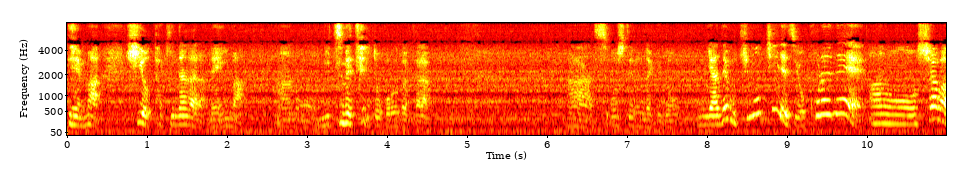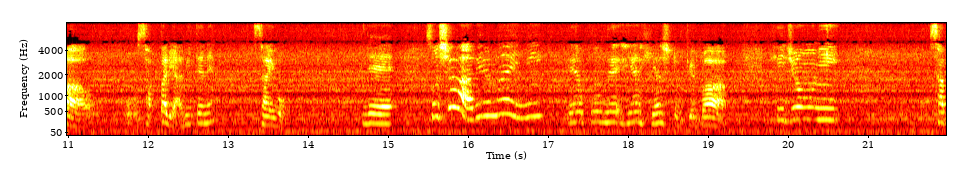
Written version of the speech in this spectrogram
でまあ火を焚きながらね今あの煮詰めてるところだからあ過ごしてるんだけど。いやでも気持ちいいですよ。これであのシャワーをさっぱり浴びてね最後。でそのシャワー浴びる前にエアコンで部屋冷やしておけば非常にさっ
